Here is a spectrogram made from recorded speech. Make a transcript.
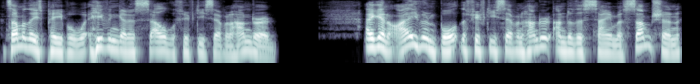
And some of these people were even going to sell the 5700. Again, I even bought the 5700 under the same assumption,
